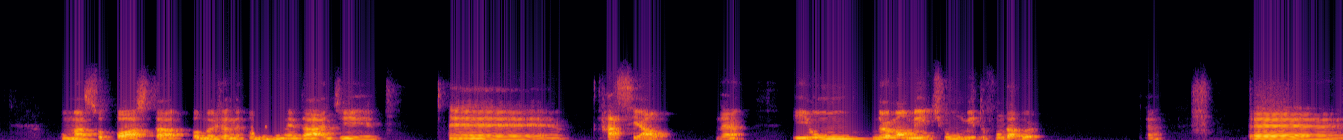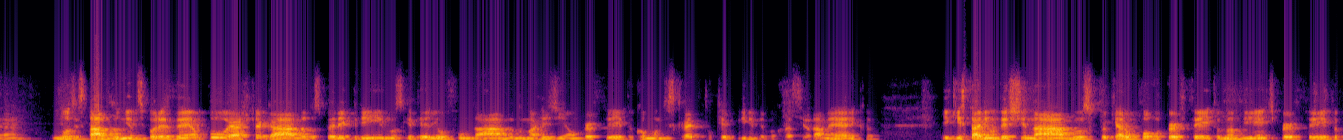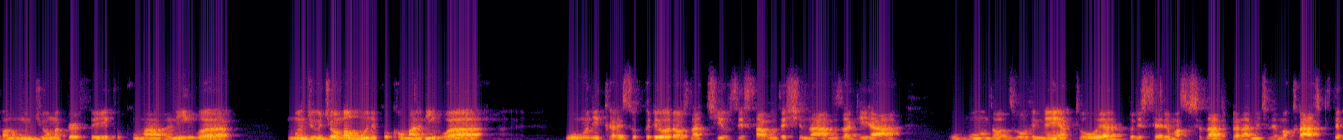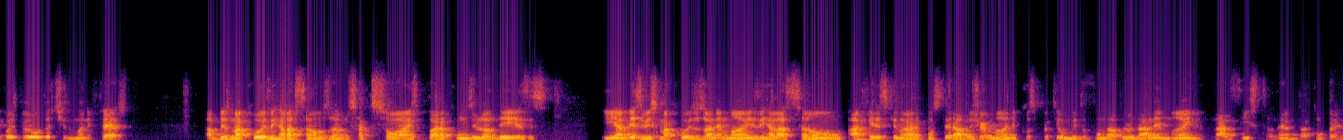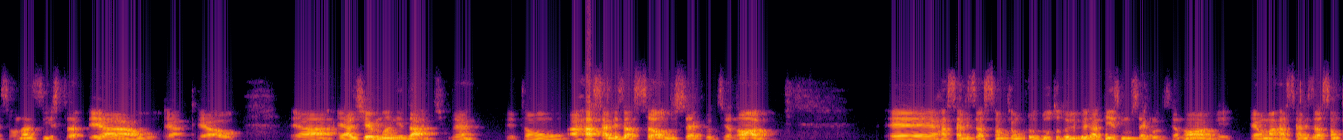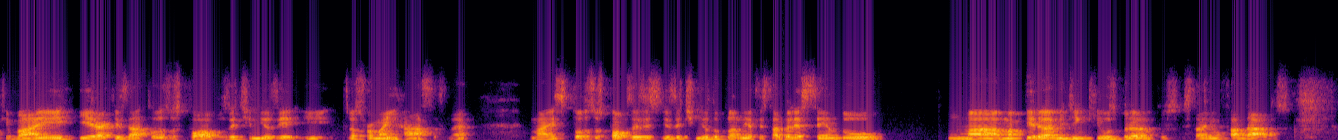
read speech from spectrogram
uma suposta homogeneidade é, racial, né? E um normalmente um mito fundador. Né? É, nos Estados Unidos, por exemplo, é a chegada dos peregrinos que teriam fundado numa região perfeita, como um discreto Quebim, Democracia da América, e que estariam destinados, porque era o povo perfeito, no ambiente perfeito, falando um idioma perfeito, com uma língua, um idioma único, com uma língua única e superior aos nativos, e estavam destinados a guiar o mundo ao desenvolvimento, e era por isso ser uma sociedade plenamente democrática, que depois virou o Destino Manifesto. A mesma coisa em relação aos anglo-saxões para com os irlandeses, e a mesmíssima coisa os alemães em relação àqueles que não eram considerados germânicos, porque o mito fundador da Alemanha nazista, né, da compreensão nazista, é a, é a, é a, é a, é a germanidade, né? Então, a racialização do século XIX, é, racialização que é um produto do liberalismo do século XIX, é uma racialização que vai hierarquizar todos os povos, etnias e, e transformar em raças, né? Mas todos os povos e etnias do planeta estabelecendo uma, uma pirâmide em que os brancos estariam fadados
